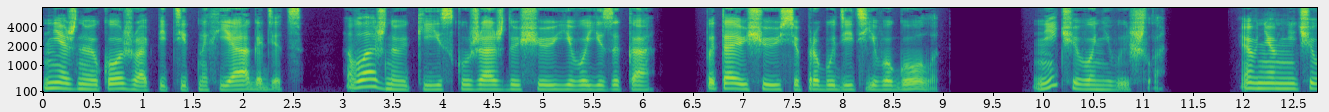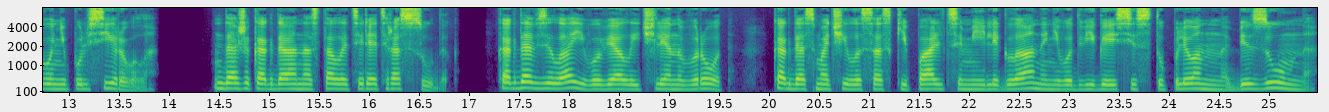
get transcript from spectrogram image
нежную кожу аппетитных ягодиц, влажную киску, жаждущую его языка, пытающуюся пробудить его голод. Ничего не вышло. В нем ничего не пульсировало. Даже когда она стала терять рассудок, когда взяла его вялый член в рот, когда смочила соски пальцами и легла на него, двигаясь иступленно, безумно,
